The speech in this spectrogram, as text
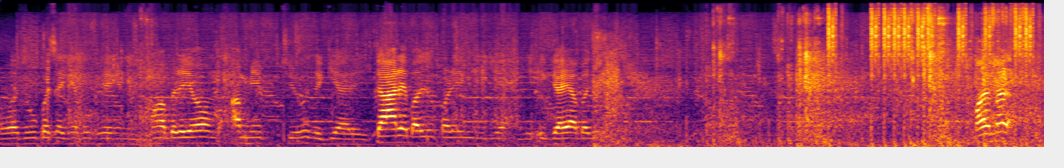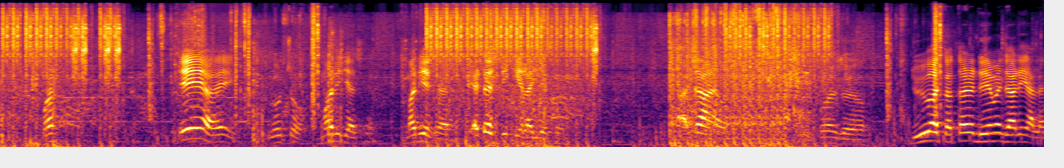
હવે જોવું પડશે અહીંયા કોઈ છે કે નહીં. હા બધે આ મેપ જેવો જગ્યા રહી. ચારે બાજુ પડે એવી જગ્યા. એક જાય આ બાજુ. મારે મર મર. એ હે લોચો. મરી જશે મરી જશે એટલે ટીકી લાગી જશે આટા આવ્યો ગયો જોયું આ તત્તરે ડેમેજ હારી હાલે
